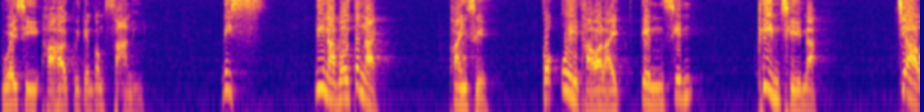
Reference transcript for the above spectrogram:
有诶是学校规定讲三年。你你若无登来，歹势，个为头啊来定薪聘请啊，叫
